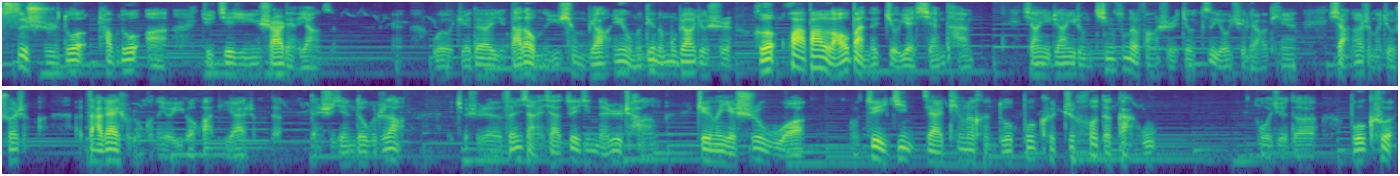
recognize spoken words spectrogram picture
四十多，差不多啊，就接近于十二点的样子。我觉得也达到我们的预期目标，因为我们定的目标就是和画吧老板的九月闲谈，想以这样一种轻松的方式就自由去聊天，想到什么就说什么。大概手中可能有一个话题啊什么的，但时间都不知道，就是分享一下最近的日常。这个呢也是我我最近在听了很多播客之后的感悟。我觉得播客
